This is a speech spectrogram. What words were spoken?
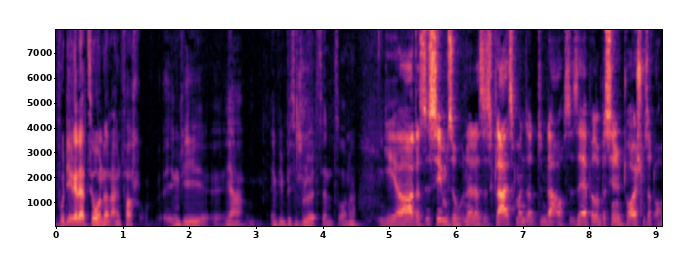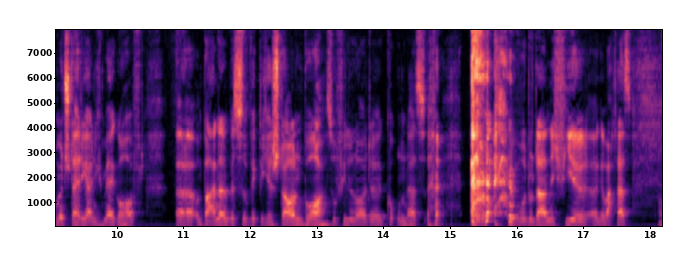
wo die Relationen dann einfach irgendwie, ja, irgendwie ein bisschen blöd sind, so, ne? Ja, das ist eben so, ne? Das ist klar, ist man dann da auch selber so ein bisschen enttäuscht und sagt, oh Mensch, da hätte ich eigentlich mehr gehofft. Äh, und bei anderen bist du wirklich erstaunt, boah, so viele Leute gucken das, wo du da nicht viel äh, gemacht hast. Ja.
